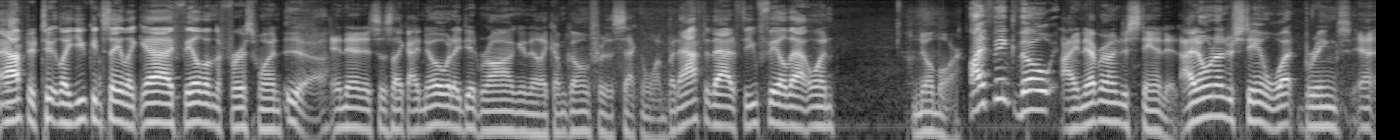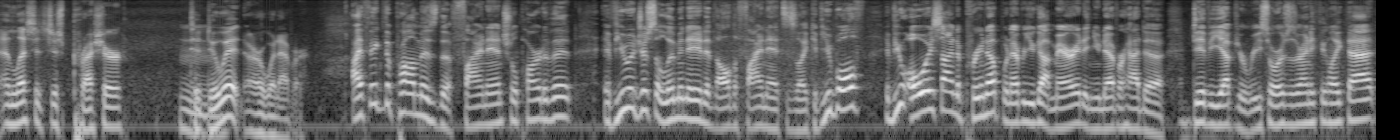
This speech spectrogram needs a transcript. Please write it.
after two, like you can say, like, yeah, I failed on the first one, Yeah. and then it's just like I know what I did wrong, and like I'm going for the second one. But after that, if you fail that one, no more. I think though, I never understand it. I don't understand what brings, unless it's just pressure to Hmm. do it or whatever. I think the problem is the financial part of it. If you had just eliminated all the finances, like if you both, if you always signed a prenup whenever you got married and you never had to divvy up your resources or anything like that,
